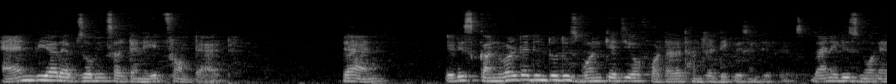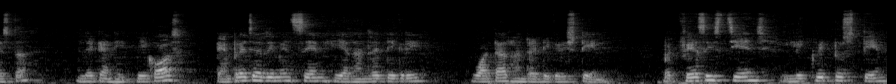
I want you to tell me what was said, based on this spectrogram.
and we are absorbing certain heat from that. Then it is converted into this 1 kg of water at 100 degrees centigrade. Then it is known as the latent heat because Temperature remains same here 100 degree water 100 degree steam but phase is changed liquid to steam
